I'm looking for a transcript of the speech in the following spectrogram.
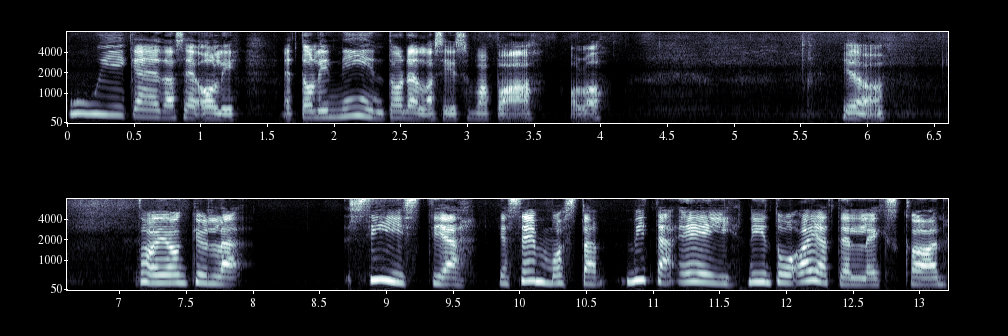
huikeeta se oli. Että oli niin todella siis vapaa olo. Joo. Toi on kyllä siistiä ja semmoista, mitä ei niin tuo ajatelleeksikaan.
